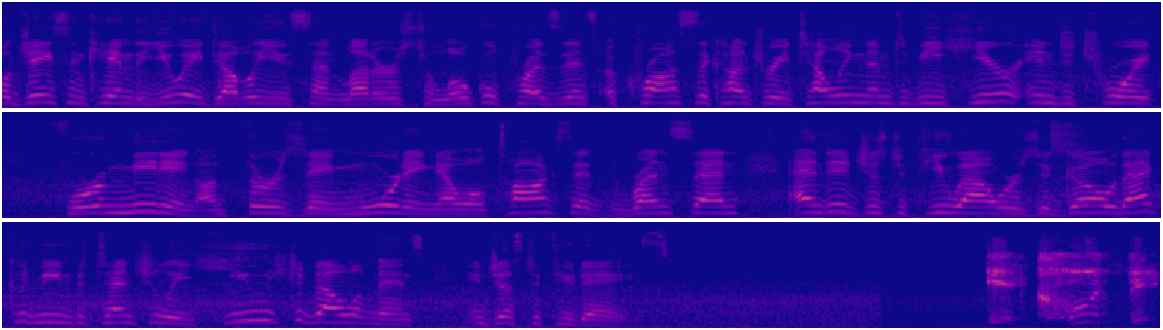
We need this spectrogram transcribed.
Well, Jason Kim, the UAW sent letters to local presidents across the country telling them to be here in Detroit for a meeting on Thursday morning. Now, while talks at RenCen ended just a few hours ago, that could mean potentially huge developments in just a few days. It could be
